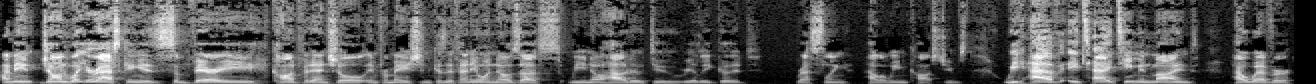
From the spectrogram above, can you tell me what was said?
I mean, John, what you're asking is some very confidential information because if anyone knows us, we know how to do really good wrestling Halloween costumes. We have a tag team in mind. However,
